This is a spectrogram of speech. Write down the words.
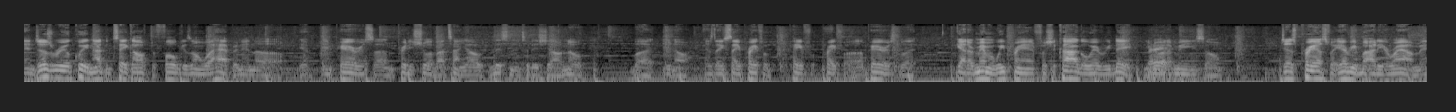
and just real quick, not to take off the focus on what happened in uh in Paris. I'm pretty sure by the time y'all listening to this, y'all know. But you know, as they say, pray for pray for pray for uh, Paris. But you got to remember we praying for Chicago every day. You know what I mean? So just prayers for everybody around, man,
